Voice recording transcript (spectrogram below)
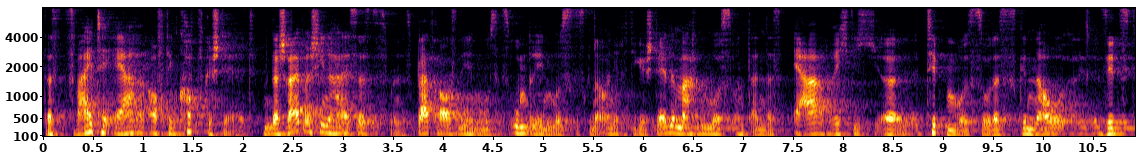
das zweite R auf den Kopf gestellt. Mit der Schreibmaschine heißt das, dass man das Blatt rausnehmen muss, es umdrehen muss, es genau an die richtige Stelle machen muss und dann das R richtig äh, tippen muss, so dass es genau äh, sitzt.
